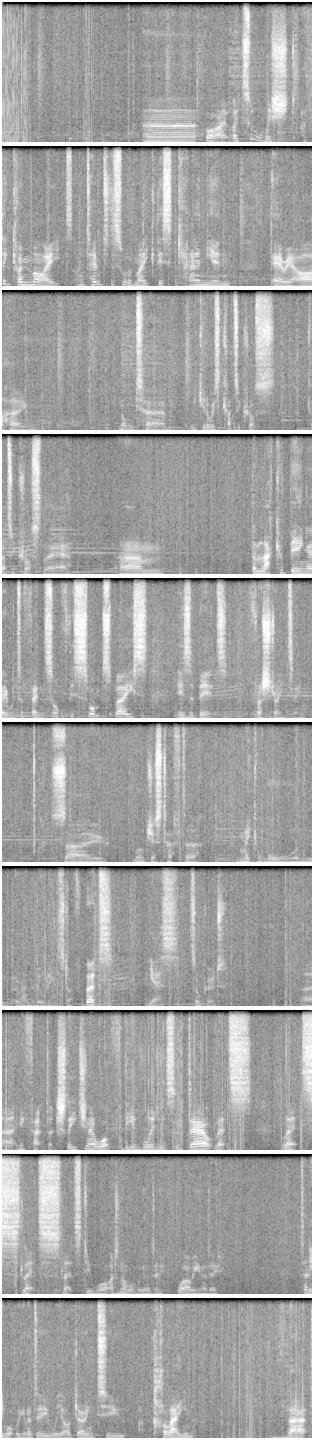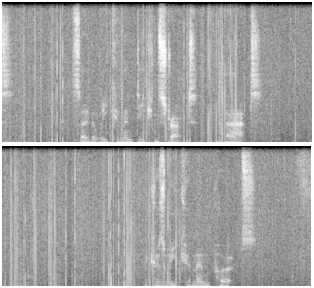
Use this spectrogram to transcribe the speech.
Uh, oh, I, I sort of wished, I think I might, I'm tempted to sort of make this canyon area our home long term. We could always cut across, cut across there. Um, the lack of being able to fence off this swamp space is a bit frustrating. So we'll just have to make a wall and around the building and stuff. But yes, it's all good. Uh, and in fact, actually, do you know what? For the avoidance of doubt, let's let's let's let's do what? I don't know what we're going to do. What are we going to do? Tell you what we're going to do. We are going to claim that so that we can then deconstruct that because we can then put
